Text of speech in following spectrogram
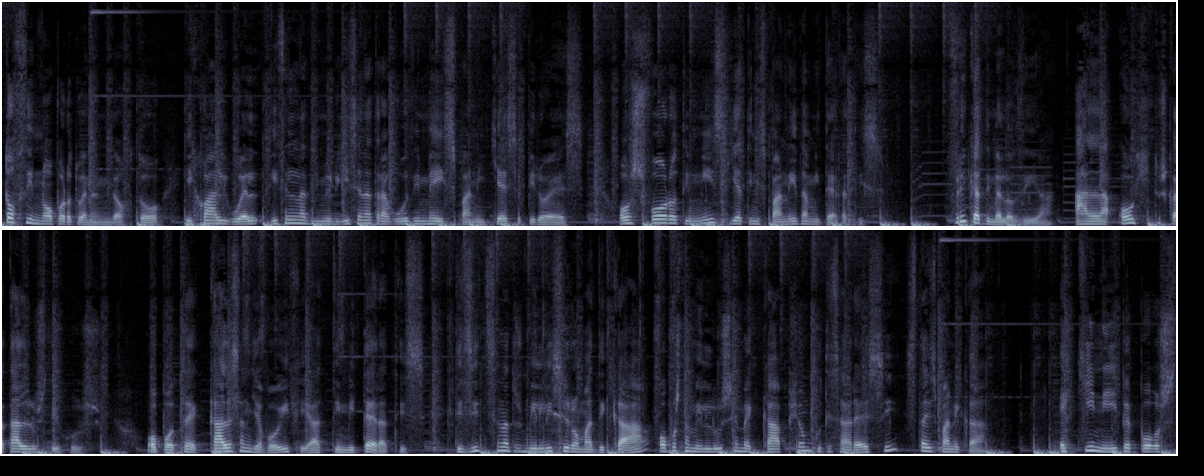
Το φθινόπωρο του 1998, η Halliwell ήθελε να δημιουργήσει ένα τραγούδι με ισπανικές επιρροές, ως φόρο τιμής για την Ισπανίδα μητέρα της. Βρήκα τη μελωδία, αλλά όχι τους κατάλληλους στίχους. Οπότε κάλεσαν για βοήθεια τη μητέρα της. Τη ζήτησε να τους μιλήσει ρομαντικά όπως θα μιλούσε με κάποιον που της αρέσει στα ισπανικά. Εκείνη είπε πως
